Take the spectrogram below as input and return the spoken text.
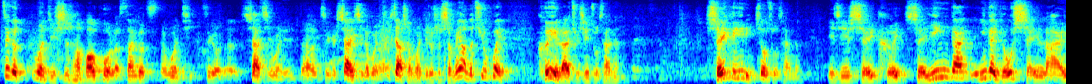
这个问题事实上包括了三个子的问题。这个呃下集问题呃这个下一集的问题，下层问题就是什么样的聚会可以来举行主餐呢？谁可以领受主餐呢？以及谁可以谁应该应该由谁来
